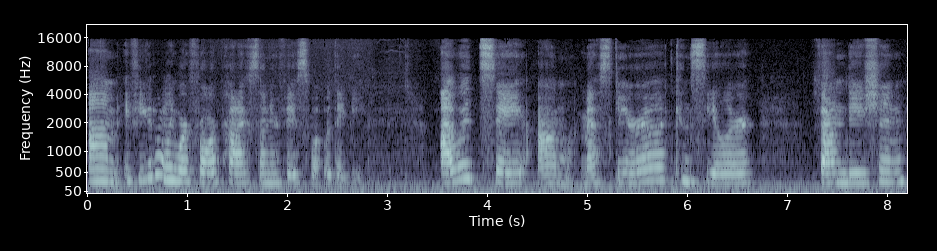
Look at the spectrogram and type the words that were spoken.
Um, if you could only wear four products on your face, what would they be? I would say um, mascara, concealer, foundation,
